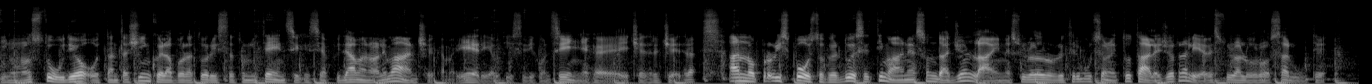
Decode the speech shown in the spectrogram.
In uno studio, 85 lavoratori statunitensi che si affidavano alle mance, camerieri, autisti di consegna, eccetera, eccetera, hanno risposto per due settimane a sondaggi online sulla loro retribuzione totale giornaliera e sulla loro salute.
